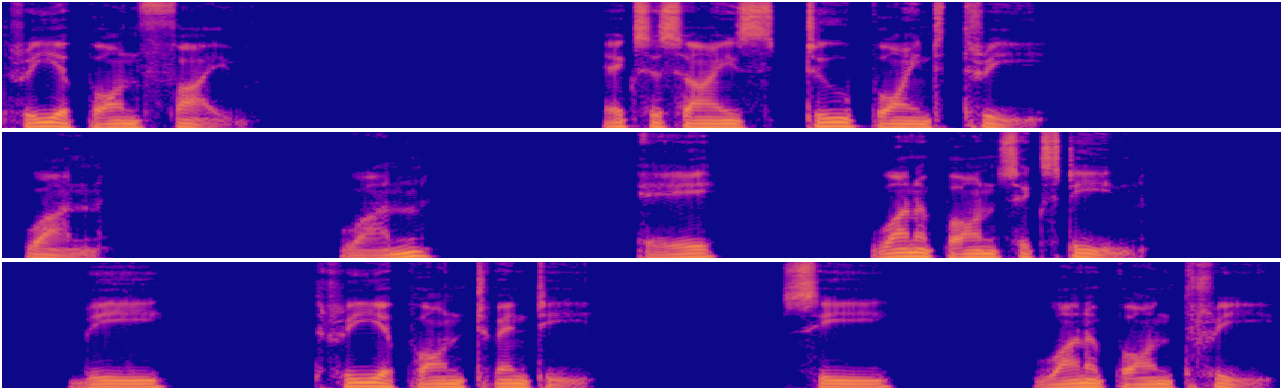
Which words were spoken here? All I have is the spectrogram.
3 upon 5 Exercise 2.3 1 1 A 1 upon 16 B 3 upon 20 C 1 upon 3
